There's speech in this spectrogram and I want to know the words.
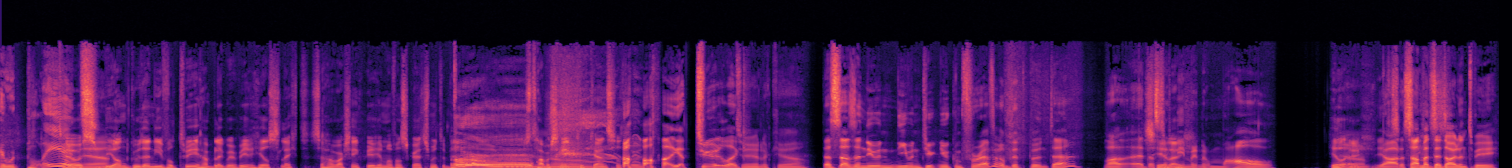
I would play it. Trouwens. Beyond Good and Evil 2 gaat blijkbaar weer heel slecht. Ze gaan waarschijnlijk weer helemaal van scratch moeten beginnen. Oh. dus het gaat waarschijnlijk no. gecanceld worden. ja, tuurlijk. Tuurlijk, ja. Dat is, dat is een nieuwe, nieuwe Duke Nukem Forever op dit punt, hè? La, eh, dat is heel toch niet meer normaal? Heel Ja. erg. Ja, dat is Samen met echt- Dead Island 2.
